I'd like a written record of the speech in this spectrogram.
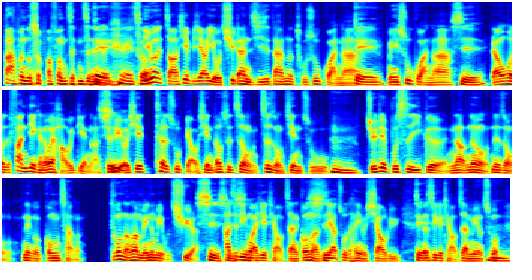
大部分都是方方正正的。对，没错。因为找一些比较有趣的案子，其实大部分的图书馆啊，对，美术馆啊，是，然后或者饭店可能会好一点啊，就是有一些特殊表现，都是这种这种建筑物，嗯，绝对不是一个你知道那种那种那个工厂。工厂上没那么有趣了，是，是，它是另外一些挑战。工厂是要做的很有效率，那是，一个挑战，没有错。嗯、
